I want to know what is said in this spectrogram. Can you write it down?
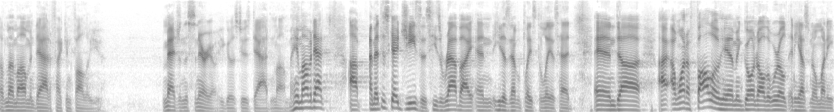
of my mom and dad if I can follow you. Imagine the scenario. He goes to his dad and mom. Hey, mom and dad, uh, I met this guy Jesus. He's a rabbi and he doesn't have a place to lay his head. And uh, I, I want to follow him and go into all the world, and he has no money.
